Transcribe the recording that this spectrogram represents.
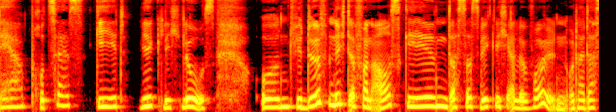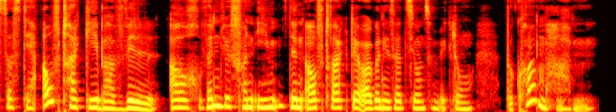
Der Prozess geht wirklich los. Und wir dürfen nicht davon ausgehen, dass das wirklich alle wollen oder dass das der Auftraggeber will, auch wenn wir von ihm den Auftrag der Organisationsentwicklung bekommen haben.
